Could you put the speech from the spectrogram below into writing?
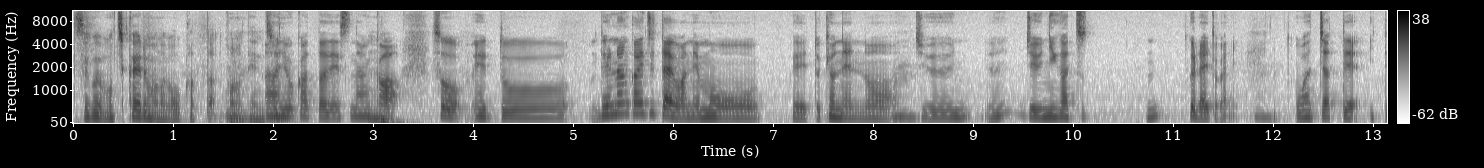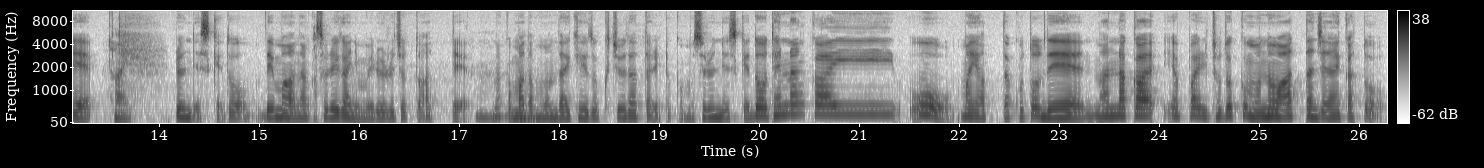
すごい持ち帰るものが多かったこの展示。あよかったです。なんか、そうえっ、と展覧会自体はねもう、えー、と去年のうん。10、ん、12月ん？ぐらいとかに終わっちゃっていてはい。るんですけどでまあなんかそれ以外にもいろいろちょっとあって、うん。なんかまだ問題継続中だったりとかもするんですけど展覧会をまあやったことで何らかやっぱり届くものはあったんじゃないかと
